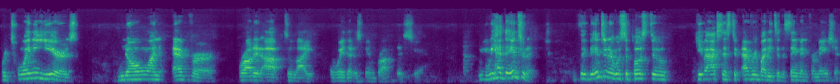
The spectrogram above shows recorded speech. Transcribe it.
for 20 years, no one ever brought it up to light the way that it's been brought this year. I mean, We had the internet. It's like the internet was supposed to give access to everybody to the same information.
